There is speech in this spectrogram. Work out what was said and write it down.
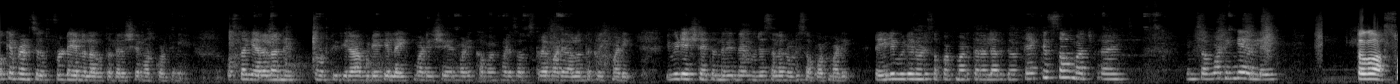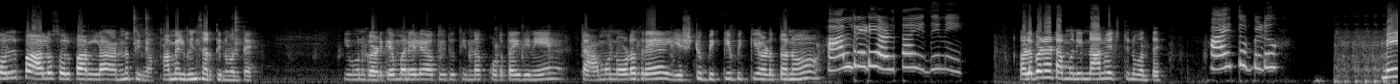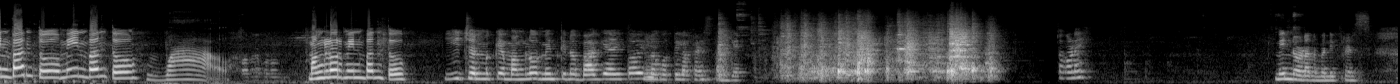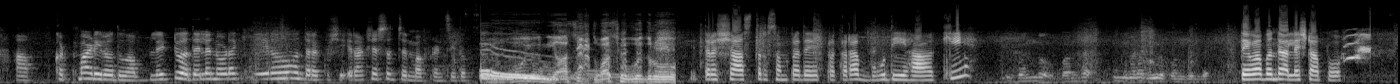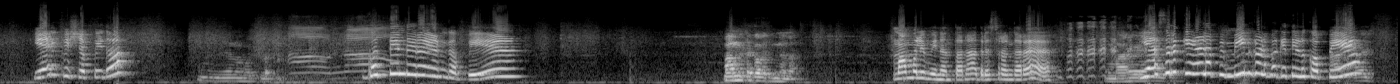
ಓಕೆ ಫ್ರೆಂಡ್ಸ್ ಇವತ್ತು ಫುಲ್ ಡೇ ಏನೆಲ್ಲ ಅದರ ಶೇರ್ ಮಾಡ್ಕೊಡ್ತೀನಿ ಹೊಸದಾಗಿ ಯಾರೆಲ್ಲ ನೆಟ್ ನೋಡ್ತಿದ್ದೀರಾ ವಿಡಿಯೋಗೆ ಲೈಕ್ ಮಾಡಿ ಶೇರ್ ಮಾಡಿ ಕಮೆಂಟ್ ಮಾಡಿ ಸಬ್ಸ್ಕ್ರೈಬ್ ಮಾಡಿ ಅಲ್ಲಂತ ಕ್ಲಿಕ್ ಮಾಡಿ. ಈ ವಿಡಿಯೋ ಎಷ್ಟಾಯ್ತು ಅಂದ್ರೆ ವಿಡಿಯೋಸ್ ಎಲ್ಲ ನೋಡಿ ಸಪೋರ್ಟ್ ಮಾಡಿ. ಡೈಲಿ ವಿಡಿಯೋ ನೋಡಿ ಸಪೋರ್ಟ್ ಮಾಡ್ತಾರಲ್ಲ ಅದಕ್ಕೆ thank you so much friends ನಿಮ್ಮ ಸಪೋರ್ಟ್ ಹಿಂಗೆ ಇರಲಿ. ತಗೋ ಸ್ವಲ್ಪ ಹಾಲು ಸ್ವಲ್ಪ ಅಲ್ಲ ಅನ್ನ ತಿನ್ನು. ಆಮೇಲೆ ಮೀನ್ ಸಾರು ತಿನ್ನುವಂತೆ. ಇವನ್ ಅಡುಗೆ ಮನೇಲಿ ಅದು ಇದು ತಿನ್ನಕ್ಕೆ ಕೊಡ್ತಾ ಇದ್ದೀನಿ. ಟಾಮು ನೋಡಿದ್ರೆ ಎಷ್ಟು ಬಿಕ್ಕಿ ಬಿಕ್ಕಿ ಅಳ್ತಾನೋ. ಅಳಬೇಡ ಟಾಮು ನೀನು ನಾನ್ ವೆಜ್ ತಿನ್ನುವಂತೆ. ಮೀನ್ ಬಂತು ಮೀನ್ ಬಂತು. ಮಂಗಳೂರು ಮೀನ್ ಬಂತು. ಈ ಜನ್ಮಕ್ಕೆ ಮಂಗಳೂರು ಮೀನ್ ತಿನ್ನೋ ಭಾಗ್ಯ ಆಯ್ತೋ ಇಲ್ಲ ಗೊತ್ತಿಲ್ಲ ಫ್ರೆಂಡ್ಸ್ ನನಗೆ ತಗೊಳ್ಳಿ. ಮೀನ್ ನೋಡೋಣ ಬನ್ನಿ ಫ್ರೆಂಡ್ಸ್ ಆ ಕಟ್ ಮಾಡಿರೋದು ಆ ಬ್ಲಡ್ ಅದೆಲ್ಲ ನೋಡಕ್ಕೆ ಏನೋ ಒಂಥರ ಖುಷಿ. ರಾಕ್ಷಸ ಜನ್ಮ ಫ್ರೆಂಡ್ಸ್ ಇದು. ಇವ್ನು ಯಾಸಿ ದ್ವಾಸೆ ಹೋದ್ರು ಈ ಥರ ಶಾಸ್ತ್ರ ಸಂಪ್ರದಾಯ ಪ್ರಕಾರ ಬೂದಿ ಹಾಕಿ ದೇವ ಬಂದ್ರೆ ಅಲ್ಲೇ ಸ್ಟಾಪು ಏನ್ ಫಿಶ್ ಅಪ್ ಇದು? ಗೊತ್ತಿಲ್ದಿರ ಹೆಂಗಪ್ಪಿ ಮಾಮೂಲಿ ಮೀನ್ ಅಂತಾನ ಅದ್ರ ಹೆಸರಂಗಾರ ಹೆಸರು ಕೇಳಪ್ಪಿ ಮೀನ್ಗಳ ಬಗ್ಗೆ ತಿಳ್ಕೊಪ್ಪಿ.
